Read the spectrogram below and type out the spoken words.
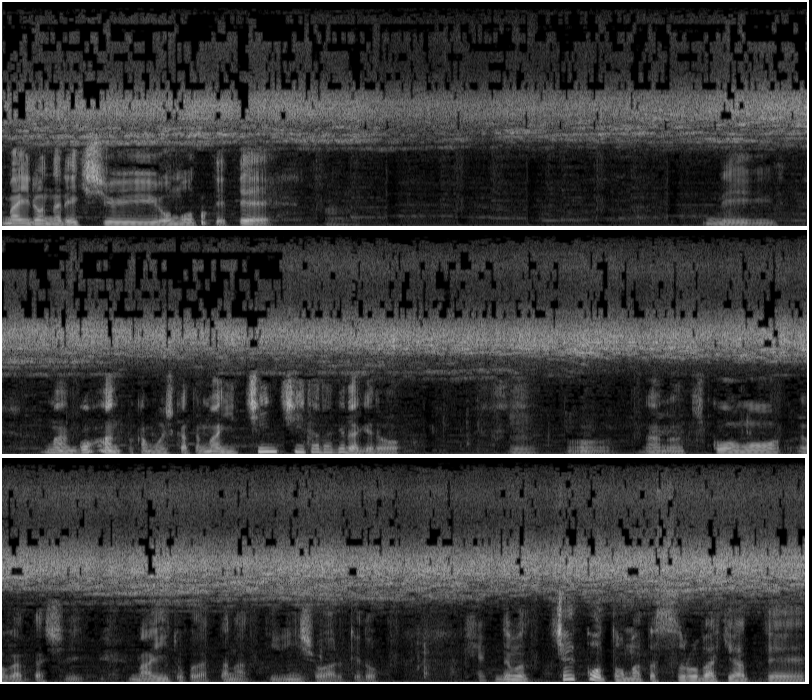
まあいろんな歴史を持ってて、で、まあご飯とかも美味しかった。まあ一日いただけだけど、うん。うん。うん、あの気候も良かったし、まあいいとこだったなっていう印象はあるけど、でもチェコとまたスロバキアって、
